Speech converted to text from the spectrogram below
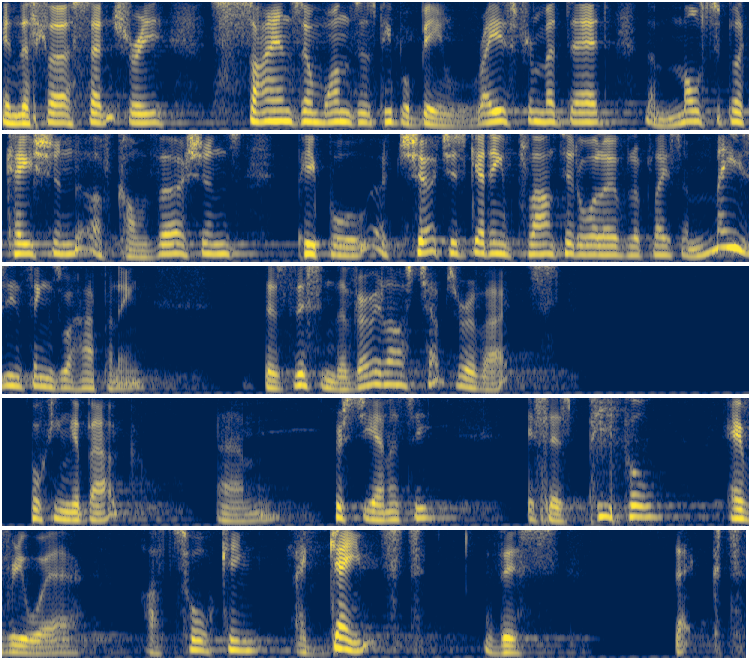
in the first century signs and wonders, people being raised from the dead, the multiplication of conversions, people, uh, churches getting planted all over the place. Amazing things were happening. There's this in the very last chapter of Acts, talking about um, Christianity. It says, People everywhere are talking against this sect.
